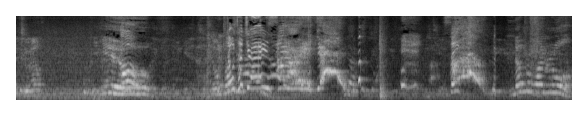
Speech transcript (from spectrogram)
it. Tuna. Oh! Don't touch, Don't touch your eyes. I already did! Say Number one rule:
